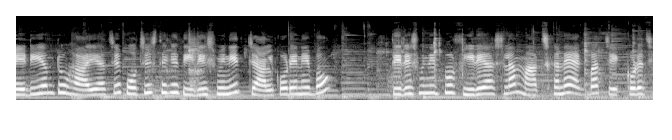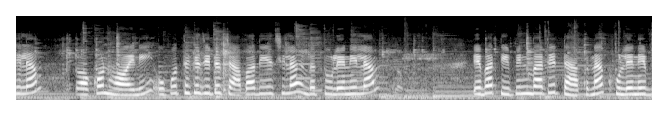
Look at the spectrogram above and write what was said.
মিডিয়াম টু হাই আছে পঁচিশ থেকে তিরিশ মিনিট চাল করে নেব। তিরিশ মিনিট পর ফিরে আসলাম, মাঝখানে একবার চেক করেছিলাম, তখন হয়নি। উপর থেকে যেটা চাপা দিয়েছিলাম এবার তুলে নিলাম। এবার টিফিন বাটির ঢাকনা খুলে নেব।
